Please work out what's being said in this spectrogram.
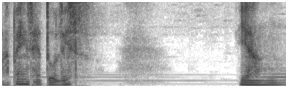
Apa yang saya tulis yang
